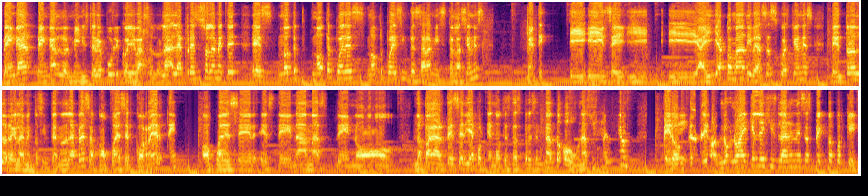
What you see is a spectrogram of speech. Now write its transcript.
venga, venga el Ministerio Público a llevárselo. La, empresa solamente es, no te, no te puedes, no te puedes ingresar a mis instalaciones, vete. Y, y, y, ahí ya toma diversas cuestiones dentro de los reglamentos internos de la empresa, como puede ser correrte, o puede ser este nada más de no, no pagarte ese día porque no te estás presentando, o una suspensión. Pero, digo, no, no hay que legislar en ese aspecto porque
